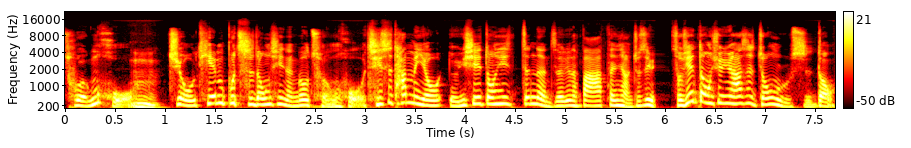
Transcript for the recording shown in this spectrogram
存活，嗯，九天不吃东西能够存活。其实他们有有一些东西真的很值得跟大家分享，就是首先洞穴因为它是钟乳石洞，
